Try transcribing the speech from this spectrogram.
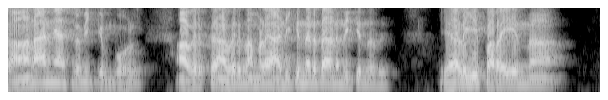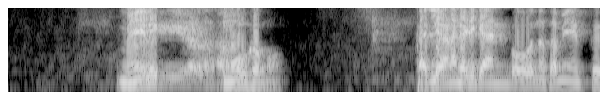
കാണാൻ ഞാൻ ശ്രമിക്കുമ്പോൾ അവർക്ക് അവർ നമ്മളെ അടിക്കുന്നിടത്താണ് നിൽക്കുന്നത്. ഇയാൾ ഈ പറയുന്ന മേലെ സമൂഹമോ കല്യാണം കഴിക്കാൻ പോകുന്ന സമയത്ത്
